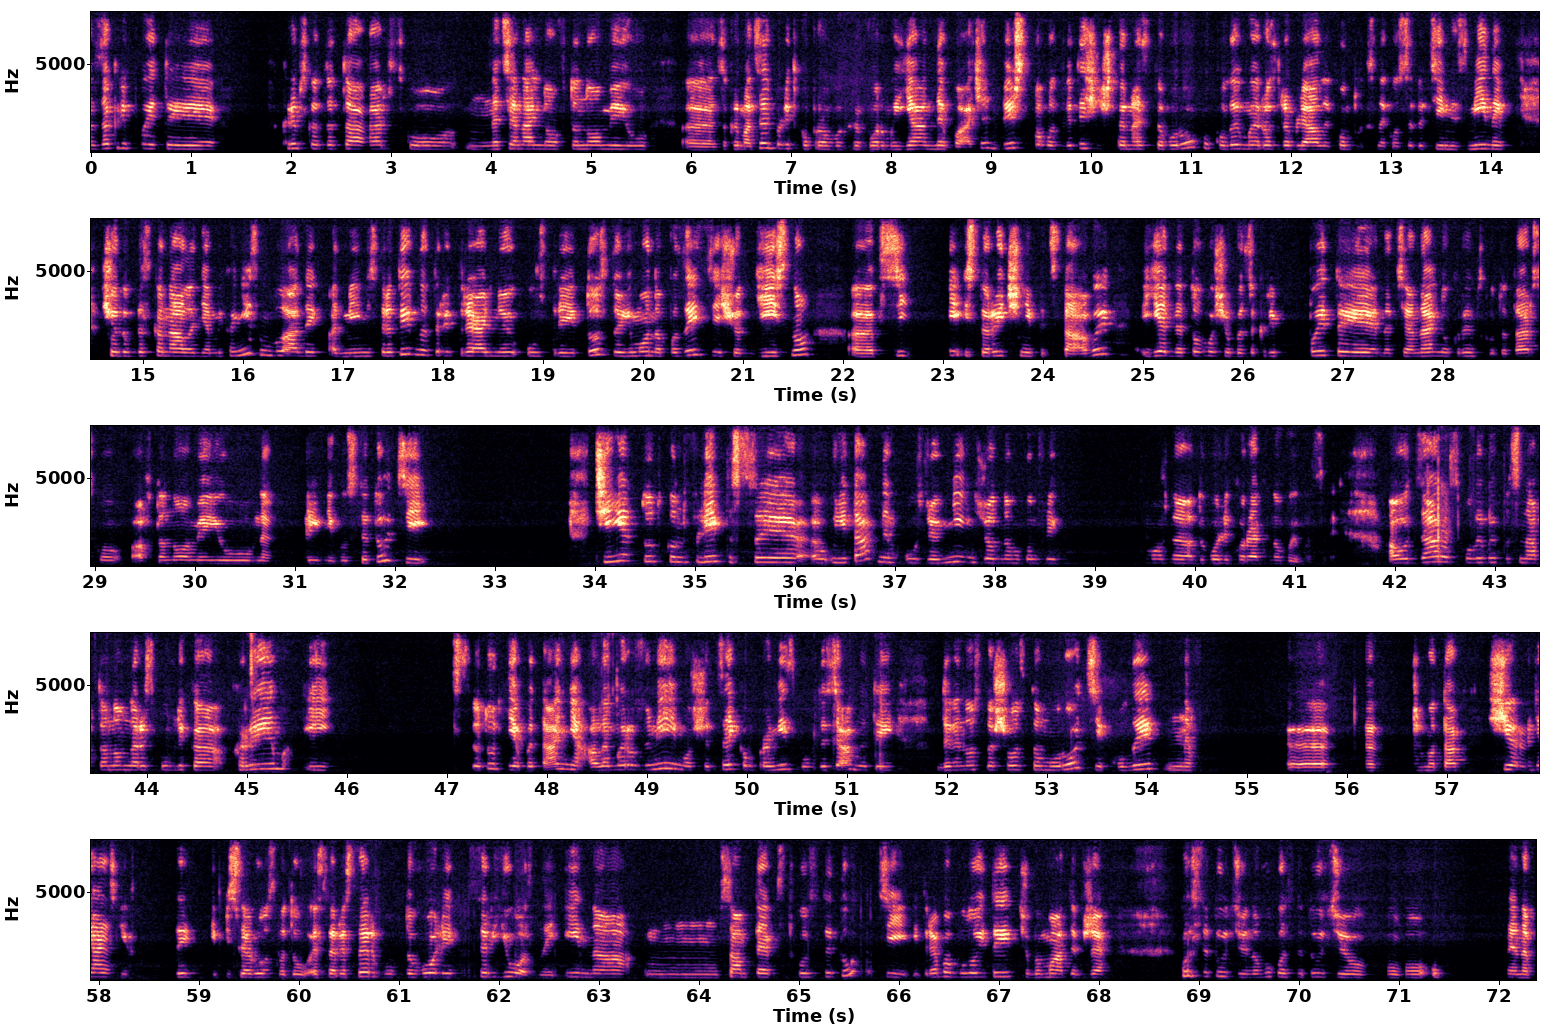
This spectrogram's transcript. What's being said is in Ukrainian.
закріпити кримсько-татарську національну автономію, зокрема центр політико-правових реформ, я не бачу. Більш того, з 2014 року, коли ми розробляли комплексні конституційні зміни щодо вдосконалення механізму влади, адміністративно-територіальної устрії, то стоїмо на позиції, що дійсно е, всі історичні підстави є для того, щоб закріпити національну кримську татарську автономію на рівні конституції. Чи є тут конфлікт з е, унітарним устроєм? Ні, жодного конфлікту можна доволі коректно виписати. А от зараз, коли виписана Автономна Республіка Крим, і то тут є питання, але ми розуміємо, що цей компроміс був досягнутий в 96-му році, коли е, скажімо так, ще радянських традицій після розпаду СРСР був доволі серйозний. І на сам текст конституції, і треба було йти, щоб мати вже конституцію, нову конституцію на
